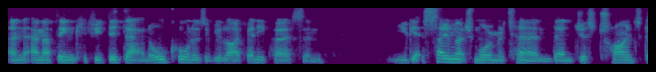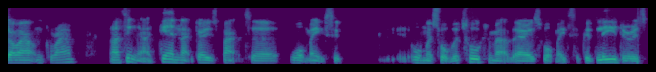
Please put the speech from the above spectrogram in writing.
and and I think if you did that in all corners of your life, any person, you get so much more in return than just trying to go out and grab. And I think again that goes back to what makes it almost what we're talking about there is what makes a good leader is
